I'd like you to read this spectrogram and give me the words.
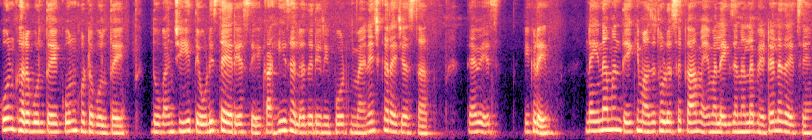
कोण खरं बोलतं आहे कोण खोटं बोलतं आहे दोघांचीही तेवढीच तयारी असते. काहीही झालं तरी रिपोर्ट मॅनेज करायचे असतात. त्यावेळेस इकडे नैना म्हणते की माझं थोडंसं काम आहे मला एक जणाला भेटायला जायचं आहे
